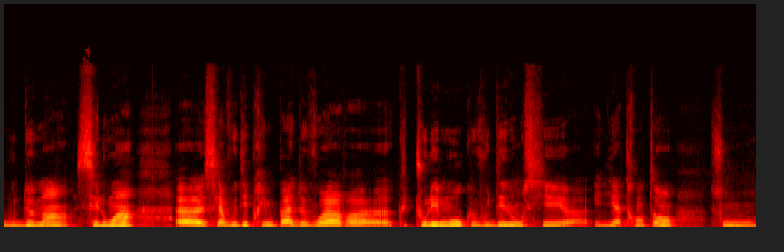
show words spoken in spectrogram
ou Demain, c'est loin. Euh, cela vous déprime pas de voir euh, que tous les mots que vous dénonciez euh, il y a 30 ans sont,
